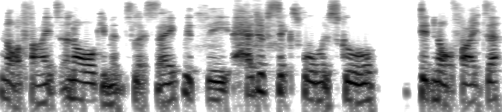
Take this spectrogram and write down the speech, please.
not a fight, an argument, let's say, with the head of sixth form at school. Did not fight her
